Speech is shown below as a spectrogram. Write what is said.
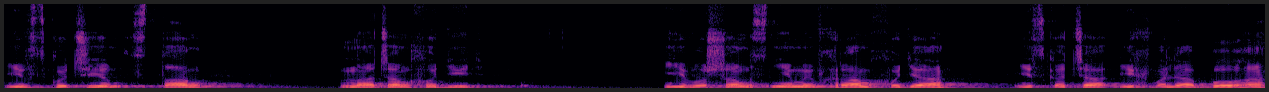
и вскочил, стал, начал ходить, и вошел с ними в храм, ходя и скача и хваля Бога.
